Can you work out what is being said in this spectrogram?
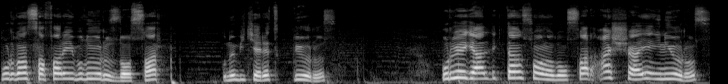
Buradan Safari'yi buluyoruz dostlar. Bunu bir kere tıklıyoruz. Buraya geldikten sonra dostlar aşağıya iniyoruz.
